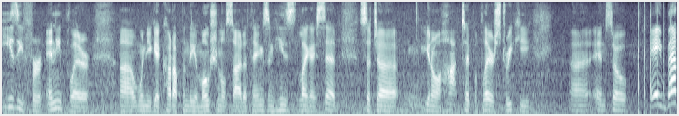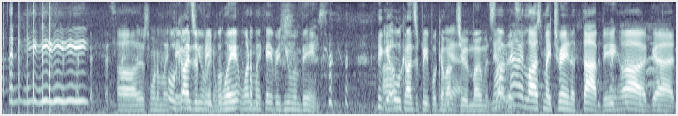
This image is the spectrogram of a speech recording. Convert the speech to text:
easy for any player uh, when you get caught up in the emotional side of things. And he's, like I said, such a you know a hot type of player, streaky. Uh, and so, hey Bethany! Oh, there's one of my all favorite kinds human, of people. one of my favorite human beings. you get um, all kinds of people come yeah. up to you in moments now, like this. Now I lost my train of thought, B. Oh God.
